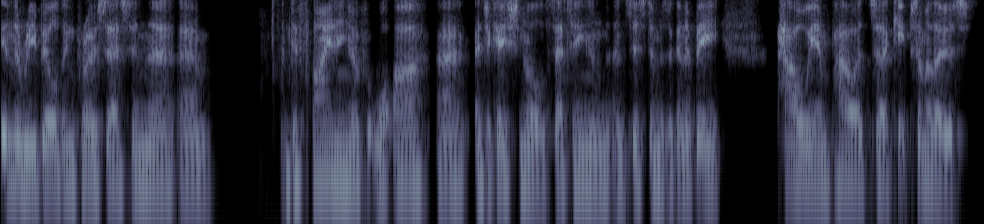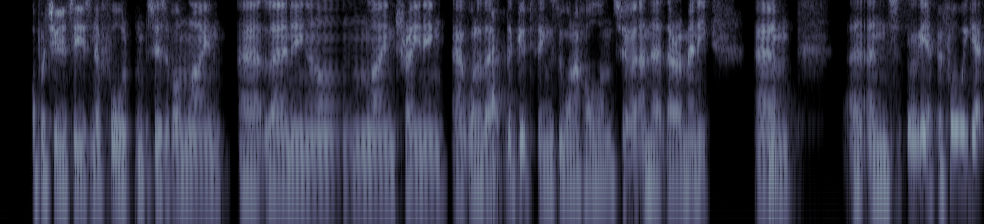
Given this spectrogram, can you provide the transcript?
in the rebuilding process in the um, defining of what our uh, educational setting and, and systems are going to be how are we empowered to keep some of those opportunities and affordances of online uh, learning and online training uh, what are the, right. the good things we want to hold on to and there, there are many um, mm and yeah, before we get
